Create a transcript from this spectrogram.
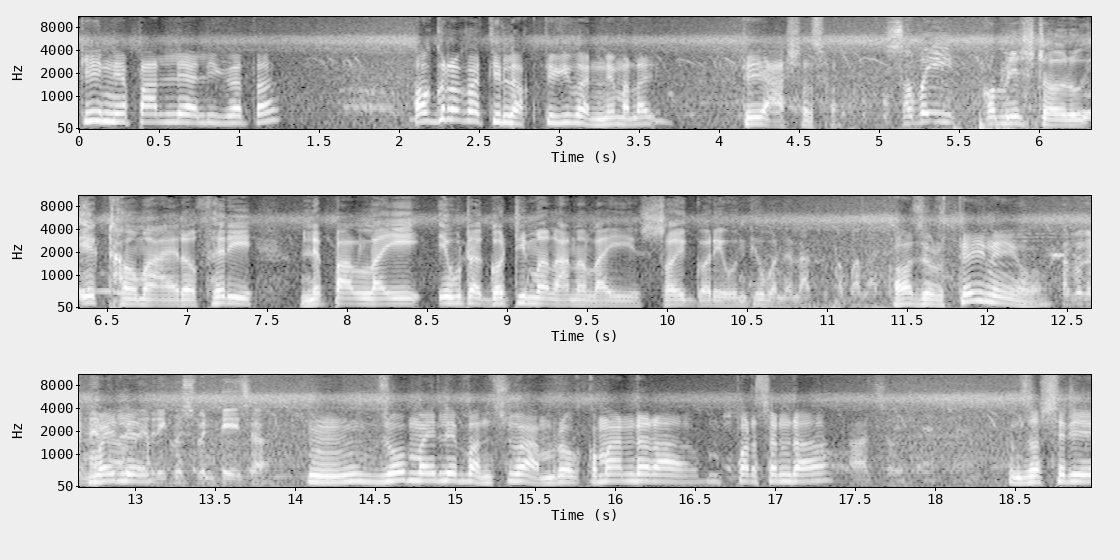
केही नेपालले अलिकता अग्रगति लाग्थ्यो कि भन्ने मलाई त्यही आशा छ। सबै कम्युनिस्टहरू एक ठाउँमा आएर फेरि नेपाललाई एउटा गतिमा लानलाई सहयोग गरे हुन्थ्यो भन्ने लाग्छ तपाईँलाई? हजुर त्यही नै हो। मैले नेताहरूको रिक्वेस्ट पनि त्यही छ। उम्, जो मैले भन्छु हाम्रो कमान्डर प्रचण्ड। जसरी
